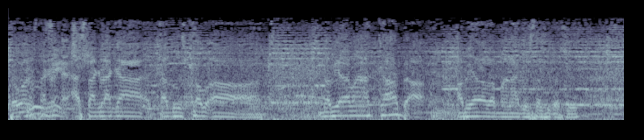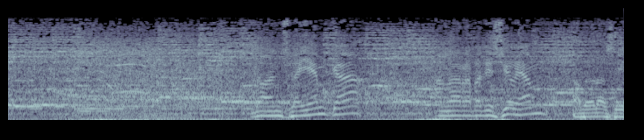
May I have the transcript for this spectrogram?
Però bueno, està, clar- està clar que, que Dusko uh, no havia demanat cap, uh, havia de demanar aquesta situació. Doncs veiem que en la repetició, veiem... A veure si...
